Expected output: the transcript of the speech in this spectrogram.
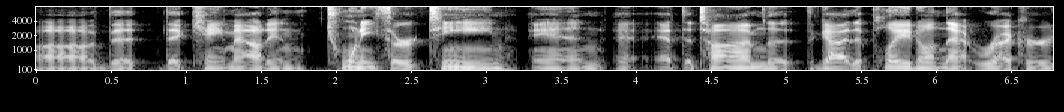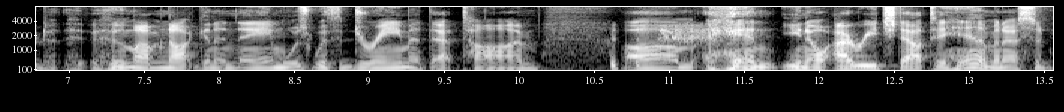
uh, that that came out in 2013, and at the time, the the guy that played on that record, whom I'm not going to name, was with Dream at that time, um, and you know, I reached out to him and I said,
